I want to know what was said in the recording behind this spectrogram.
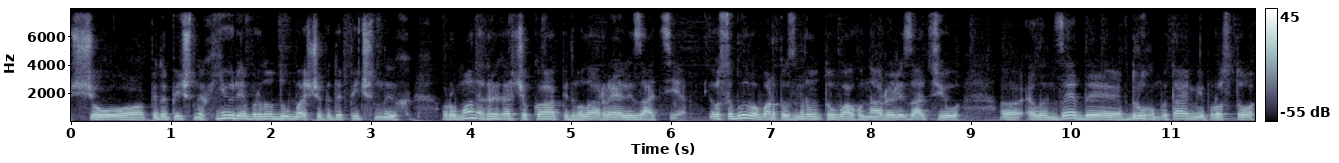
що підопічних Юрія Вернодума, що підопічних Романа Григорчука підвела реалізація. І особливо варто звернути увагу на реалізацію е, ЛНЗ, де в другому таймі просто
